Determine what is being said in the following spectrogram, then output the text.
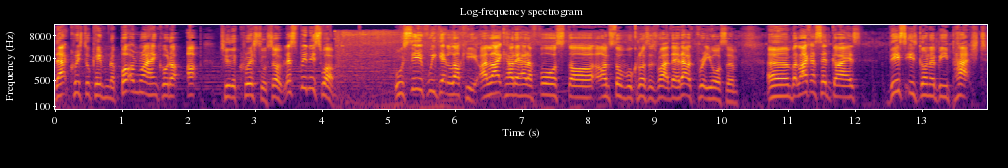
That crystal came from the bottom right-hand corner up to the crystal. So let's spin this one. We'll see if we get lucky. I like how they had a four-star Unstoppable Colossus right there. That was pretty awesome. Um, but like I said, guys, this is going to be patched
